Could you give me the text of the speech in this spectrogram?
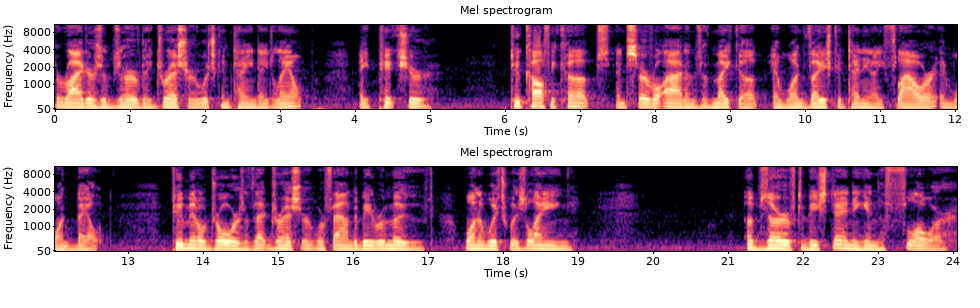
the writers observed a dresser which contained a lamp, a picture, two coffee cups, and several items of makeup, and one vase containing a flower and one belt. Two middle drawers of that dresser were found to be removed one of which was laying, observed to be standing in the floor.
